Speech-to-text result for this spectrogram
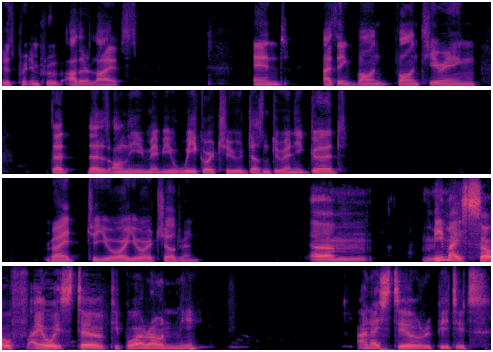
to improve other lives and i think volu- volunteering that that is only maybe a week or two doesn't do any good right to you or your children um me myself, I always tell people around me, and I still repeat it.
